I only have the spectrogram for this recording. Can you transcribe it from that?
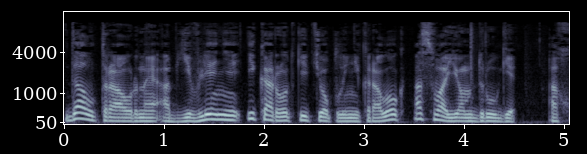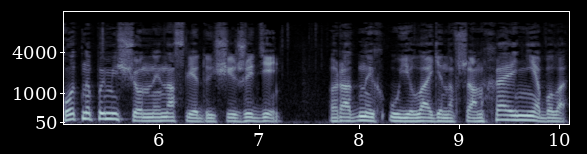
дал траурное объявление и короткий теплый некролог о своем друге, охотно помещенный на следующий же день. Родных у Елагина в Шанхае не было,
